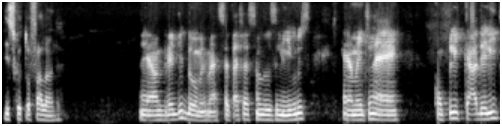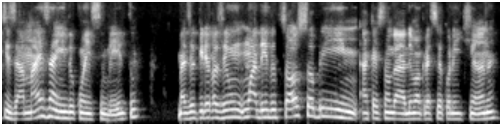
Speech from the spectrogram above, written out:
disso que eu estou falando? É uma grande dor, mesmo. Essa taxação dos livros realmente é complicado elitizar mais ainda o conhecimento. Mas eu queria fazer um, um adendo só sobre a questão da democracia corintiana,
